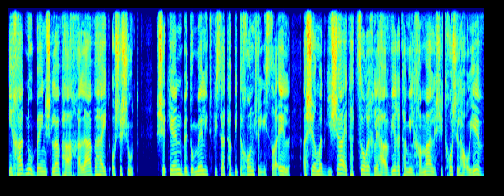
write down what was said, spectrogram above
איחדנו בין שלב ההכלה וההתאוששות, שכן בדומה לתפיסת הביטחון של ישראל, אשר מדגישה את הצורך להעביר את המלחמה לשטחו של האויב,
